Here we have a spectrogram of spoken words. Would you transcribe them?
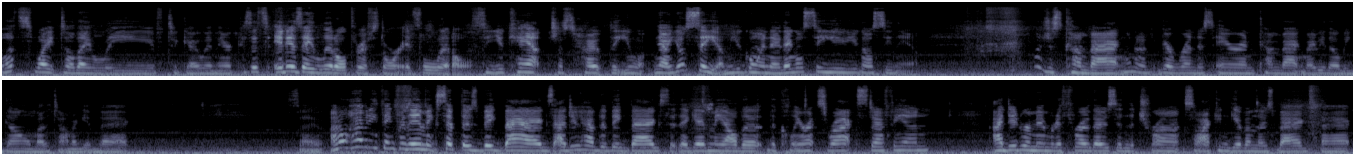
let's wait till they leave to go in there because it's it is a little thrift store. It's little. So you can't just hope that you now you'll see them. You go in there, they're gonna see you, you're gonna see them. I'll just come back. I'm gonna go run this errand, come back. Maybe they'll be gone by the time I get back. So I don't have anything for them except those big bags. I do have the big bags that they gave me all the, the clearance rack stuff in. I did remember to throw those in the trunk so I can give them those bags back.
